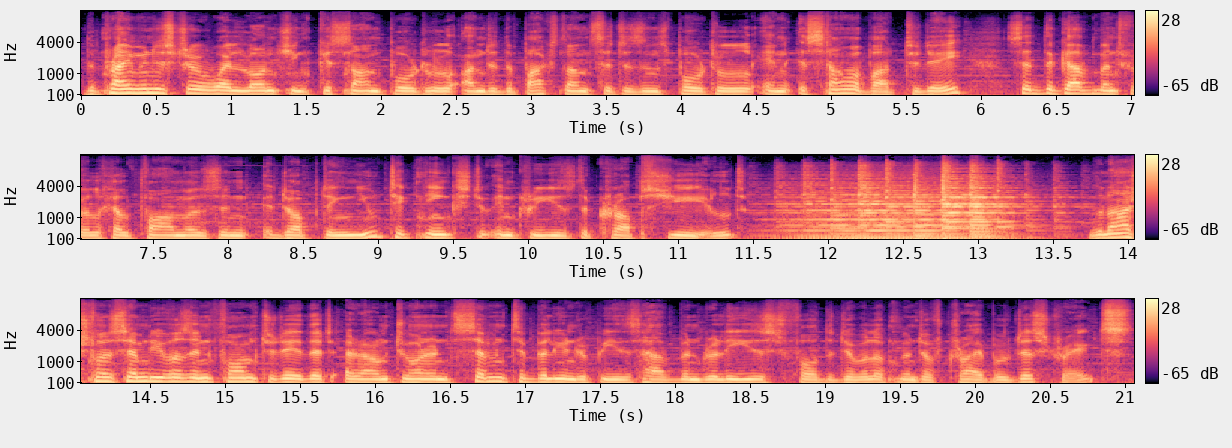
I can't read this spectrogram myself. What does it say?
The Prime Minister, while launching Kisan Portal under the Pakistan Citizens Portal in Islamabad today, said the government will help farmers in adopting new techniques to increase the crop's yield. The National Assembly was informed today that around 270 billion rupees have been released for the development of tribal districts.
